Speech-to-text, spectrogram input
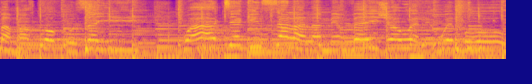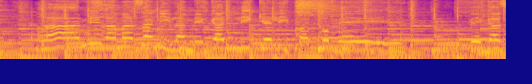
simba marco kozai watie kinsala la merveille joel ewembo rami ramazani la megan likeli pakome pegas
